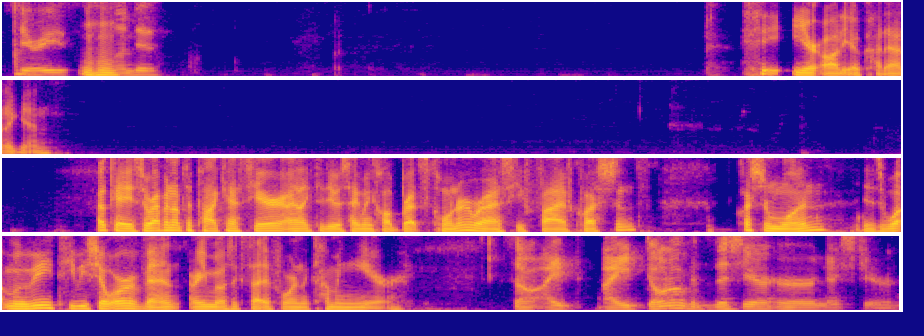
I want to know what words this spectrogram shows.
series Mhm. on Disney, Your audio cut out again. Okay, so wrapping up the podcast here, I like to do a segment called Brett's Corner where I ask you five questions. Question one is What movie, TV show, or event are you most excited for in the coming year? So I I don't know if it's this year or next year,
